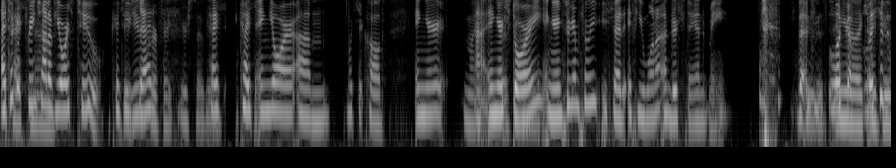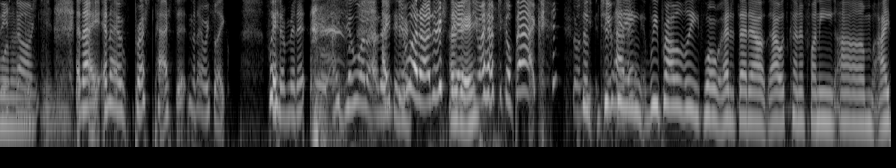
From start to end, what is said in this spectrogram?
I took Heck a screenshot no. of yours too because you, you, said perfect. You're so good. because because in your um what's it called in your uh, in your story in your Instagram story you said if you want to understand me then look up like, listen to these songs and I and I brushed past it and then I was like wait a minute I do want to I understand. do want to understand Okay. you I have to go back so, So just kidding. We probably won't edit that out. That was kind of funny. Um, I,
